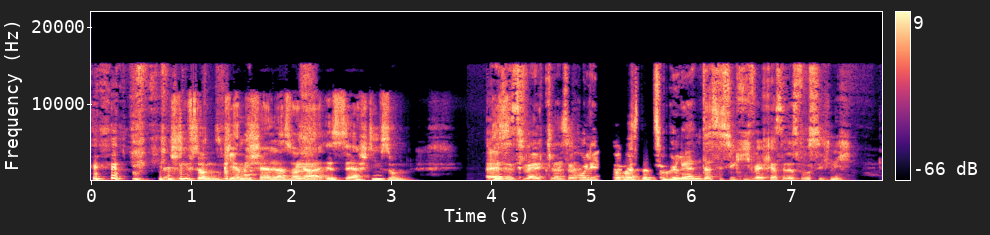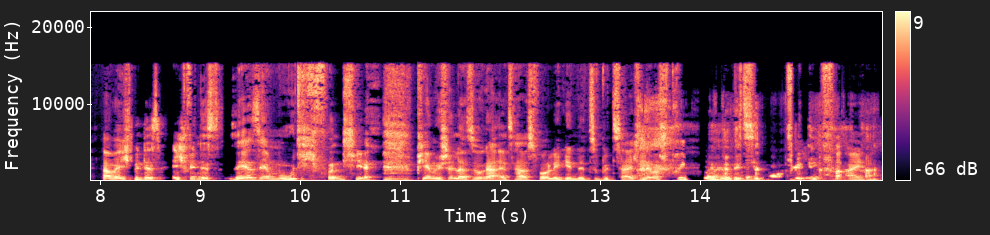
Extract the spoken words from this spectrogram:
der Stiefsohn. Pierre-Michel Lasogga ist der Stiefsohn. Es ist Weltklasse. Uli, ich habe was dazugelernt. Das ist wirklich Weltklasse, das wusste ich nicht. Aber ich finde es, ich finde es sehr, sehr mutig von dir, Pierre Michel sogar als HSV-Legende zu bezeichnen, aber spricht ja ein bisschen für den Verein. aber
